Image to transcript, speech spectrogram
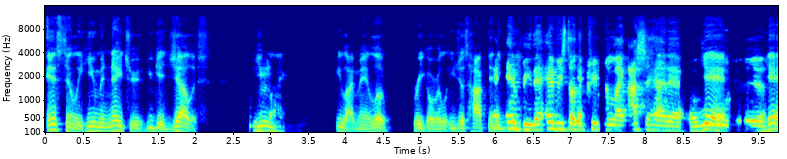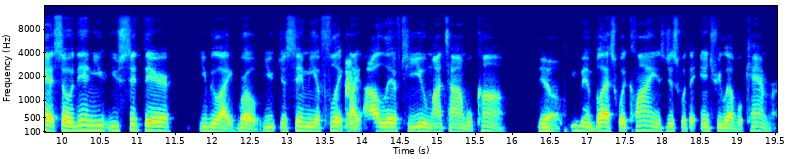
instantly, human nature, you get jealous. You Mhm. like, you like, man, look, Rico, you just hopped in. That envy, that envy started creeping. Like I should have that. Or, Yeah. Yeah. Yeah. So then you you sit there, you be like, bro, you just send me a flick. Like I'll live to you. My time will come. yeah, You've been blessed with clients just with the entry level camera.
